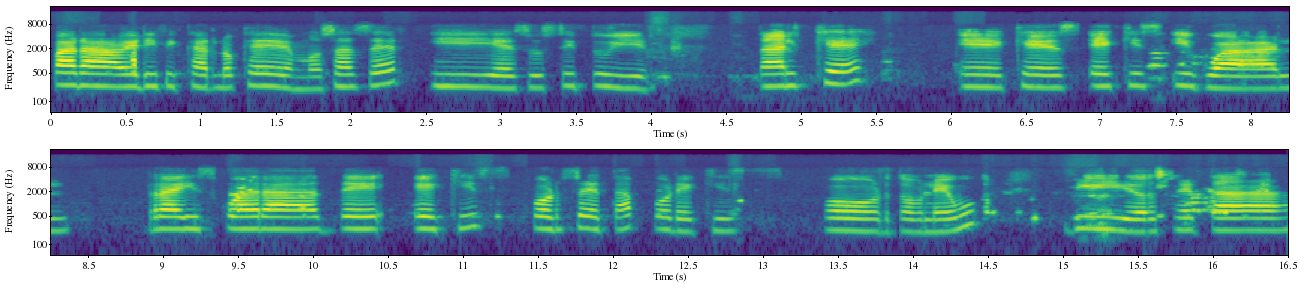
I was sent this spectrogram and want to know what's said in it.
para verificar lo que debemos hacer y es sustituir tal que eh, que es x igual raíz cuadrada de x por z por x por w dividido z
